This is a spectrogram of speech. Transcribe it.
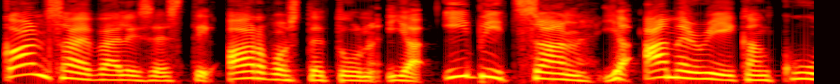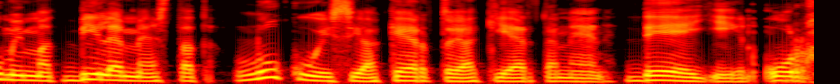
Kansainvälisesti arvostetun ja Ibizan ja Amerikan kuumimmat bilemestat lukuisia kertoja kiertäneen DJin ura.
